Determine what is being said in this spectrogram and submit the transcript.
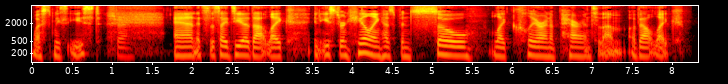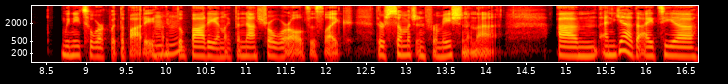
West meets East. Sure. And it's this idea that like in Eastern healing has been so like clear and apparent to them about like we need to work with the body. Like the body and like the natural world is like there's so much information in that. Um and yeah, the idea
